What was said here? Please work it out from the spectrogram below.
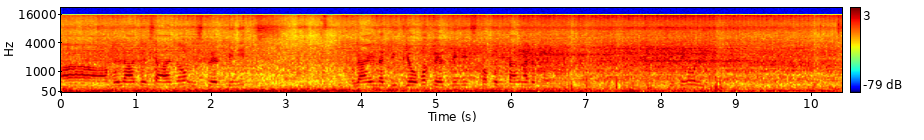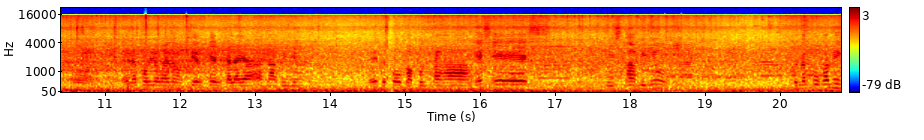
Ah, mula doon sa ano is 12 minutes. Mula yung nag-video ko, 12 minutes papuntang ano to. City Hall. Oh. Ayan na po yung ano, circle, kalayaan natin yung ito po papuntang SS East Avenue. Ito na po kami.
